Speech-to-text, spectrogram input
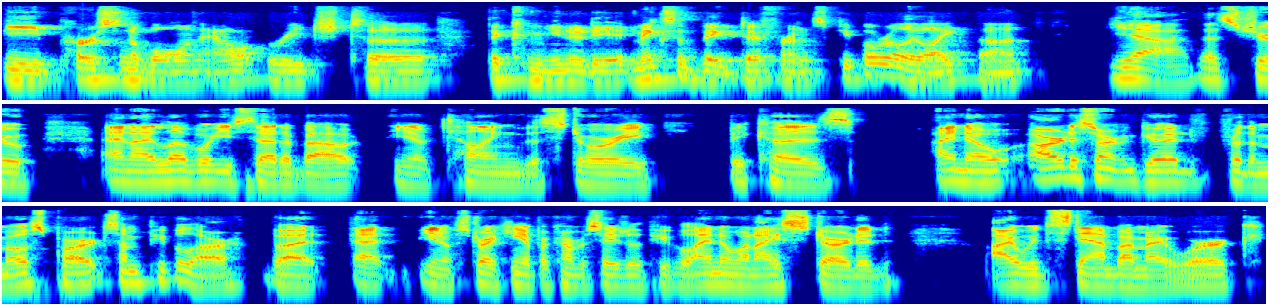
be personable and outreach to the community, it makes a big difference. People really like that. Yeah, that's true. And I love what you said about, you know, telling the story because I know artists aren't good for the most part. Some people are, but at you know striking up a conversation with people, I know when I started, I would stand by my work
